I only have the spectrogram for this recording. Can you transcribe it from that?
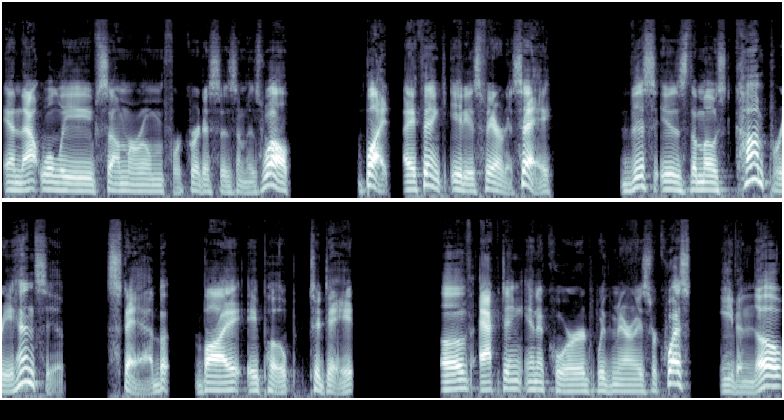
And that will leave some room for criticism as well. But I think it is fair to say this is the most comprehensive stab by a pope to date of acting in accord with Mary's request, even though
